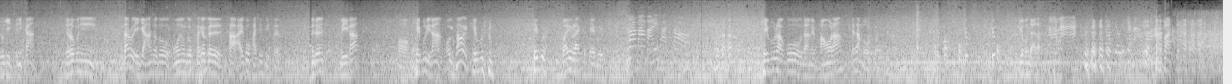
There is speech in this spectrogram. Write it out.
여기 있으니까 여러분이 따로 얘기 안 하셔도 어느 정도 가격을 다 알고 가실 수 있어요. 오늘은 우리가 어, 개불이랑 어 이상하게 개불 개불 Why you like 개불 드라마 많이 봤죠? 개불하고 그 다음에 방어랑 해산 먹을 거예요. 이거 뭔지 알아? 알아. 그럼 여기가 나와. 맞아.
